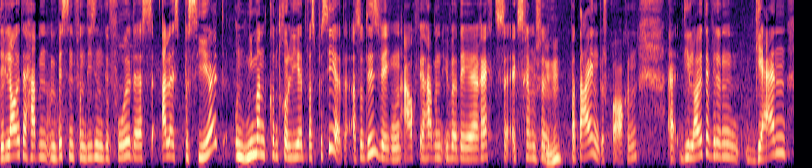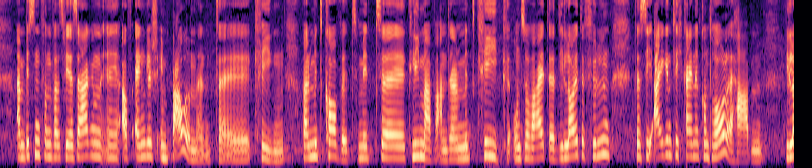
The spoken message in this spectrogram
die Leute haben ein bisschen von diesem Gefühl, dass alles passiert und niemand kontrolliert, was passiert. Also deswegen auch, wir haben über die rechtsextremische mhm. Parteien gesprochen. Äh, die Leute wollen gern ein bisschen von, was wir sagen, äh, auf Englisch Empowerment äh, kriegen. Weil mit Covid, mit Klimawandel, mit Krieg und so weiter, die Leute fühlen, dass sie eigentlich keine Kontrolle haben. Die,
